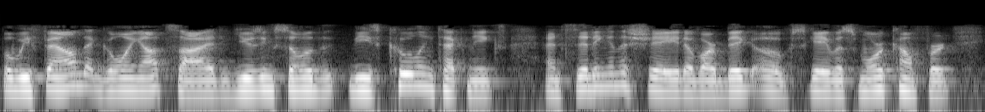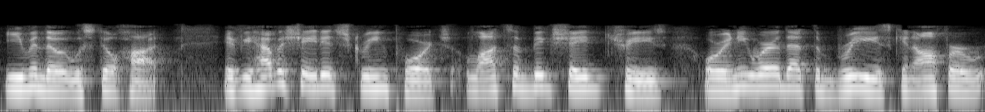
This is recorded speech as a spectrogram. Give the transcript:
but we found that going outside, using some of the, these cooling techniques, and sitting in the shade of our big oaks gave us more comfort, even though it was still hot. If you have a shaded screen porch, lots of big shade trees, or anywhere that the breeze can offer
